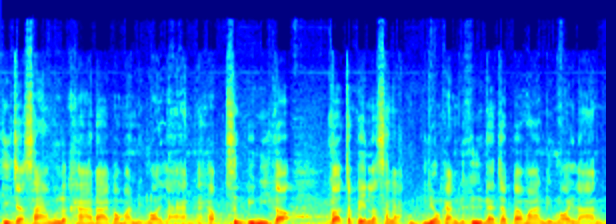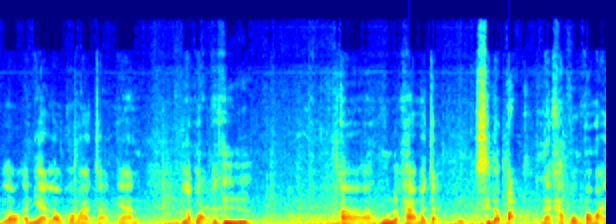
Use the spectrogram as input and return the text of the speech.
ที่จะสร้างมูลค่าได้ประมาณ 100 ล้านนะครับ ซึ่งปีนี้ก็ก็จะเป็นลักษณะเดียวกันก็คือน่าจะประมาณ 100 ล้าน เราอันเนี้ยเราก็มาจากงานหลักๆก็คืออ่า มูลค่ามาจากศิลปะนะครับผมประมาณ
